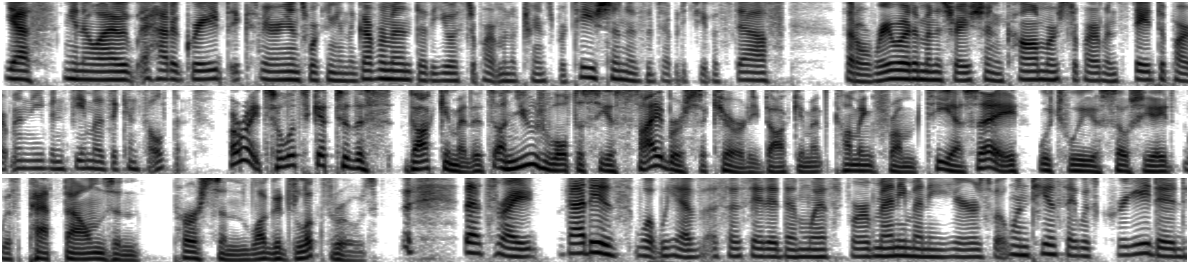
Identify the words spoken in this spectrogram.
Yes, you know, I had a great experience working in the government at the U.S. Department of Transportation as a deputy chief of staff, Federal Railroad Administration, Commerce Department, State Department, even FEMA as a consultant. All right, so let's get to this document. It's unusual to see a cybersecurity document coming from TSA, which we associate with pat downs and purse and luggage look throughs. That's right. That is what we have associated them with for many, many years. But when TSA was created,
